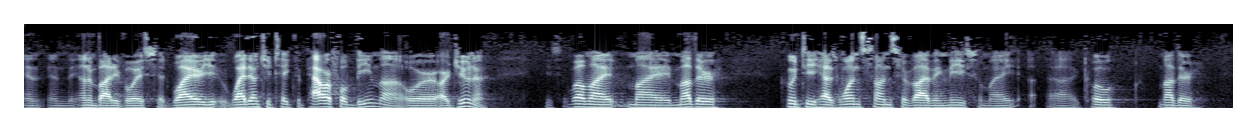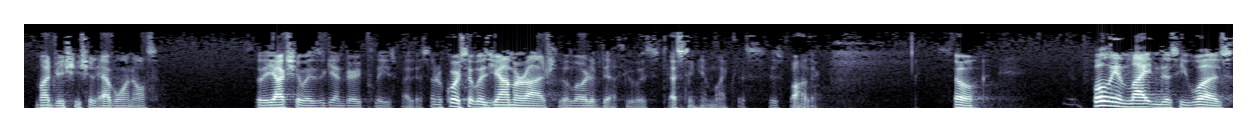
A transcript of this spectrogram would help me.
And, and the unembodied voice said, why, are you, why don't you take the powerful Bhima or Arjuna? He said, well, my, my mother Kunti has one son surviving me, so my uh, co mother, Madri, she should have one also. So the Yaksha was again very pleased by this. And of course it was Yamaraj, the Lord of Death, who was testing him like this, his father. So, fully enlightened as he was,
